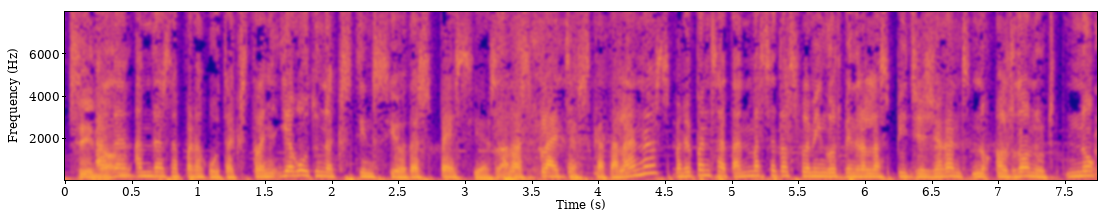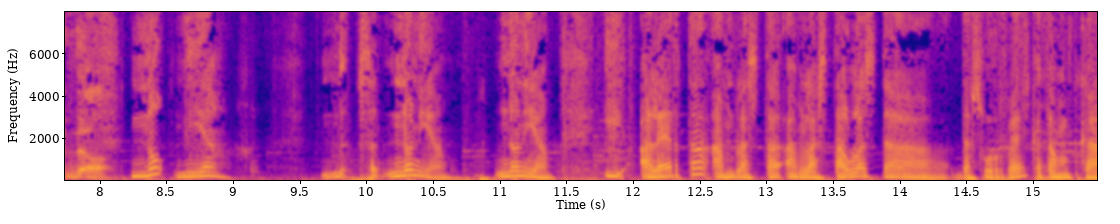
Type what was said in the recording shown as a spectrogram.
Sí, no? Han, han desaparegut estrany. Hi ha hagut una extinció d'espècies a les platges catalanes. Però he pensat, han marxat els flamingos vindre les pitges gegants? No, els dònuts, no. No. No n'hi ha. No s- no n'hi ha. No n'hi ha. I alerta amb les, ta amb les taules de, de surf, eh? que, que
